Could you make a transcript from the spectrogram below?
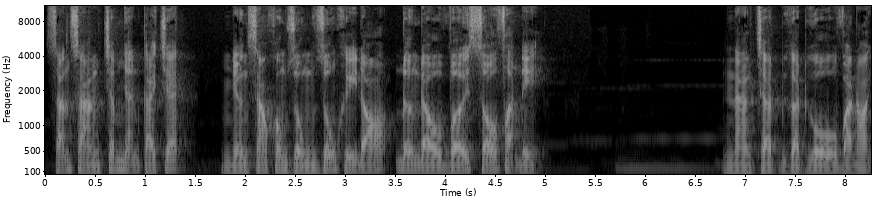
Sẵn sàng chấp nhận cái chết, Nhưng sao không dùng dũng khí đó Đương đầu với số phận đi? Nàng chợt gật gù và nói,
